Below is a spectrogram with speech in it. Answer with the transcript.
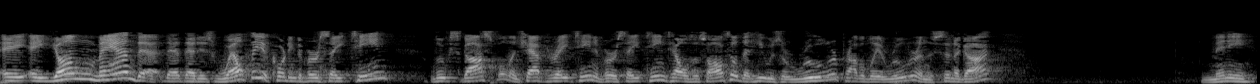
a, a young man that, that, that is wealthy, according to verse 18. Luke's Gospel in chapter 18 and verse 18 tells us also that he was a ruler, probably a ruler in the synagogue. Many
